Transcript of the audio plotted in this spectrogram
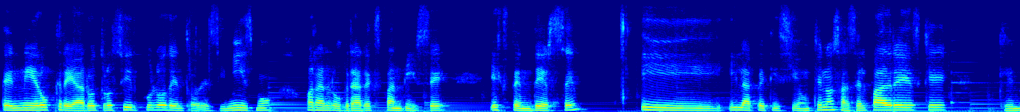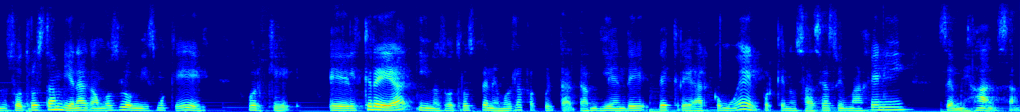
tener o crear otro círculo dentro de sí mismo para lograr expandirse, extenderse. Y, y la petición que nos hace el Padre es que nosotros también hagamos lo mismo que Él, porque él crea y nosotros tenemos la facultad también de, crear como Él, porque nos hace a su imagen y semejanza.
